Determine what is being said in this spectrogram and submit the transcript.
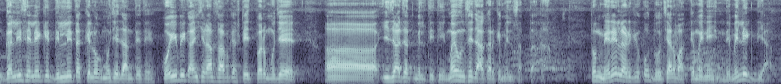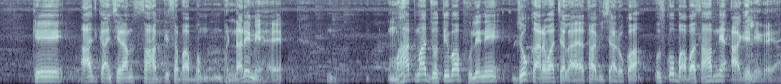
गली से लेके दिल्ली तक के लोग मुझे जानते थे। कोई भी कांशीराम साहब के स्टेज पर मुझे इजाज़त मिलती थी। मैं उनसे जा कर के मिल सकता था। तो मेरे लड़के को दो चार वाक्य मैंने हिंदी में लिख दिया कि आज कांशीराम साहब की सभा भंडारे में है। महात्मा ज्योतिबा फुले ने जो कारवा चलाया था विचारों का, उसको बाबा साहब ने आगे ले गया।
